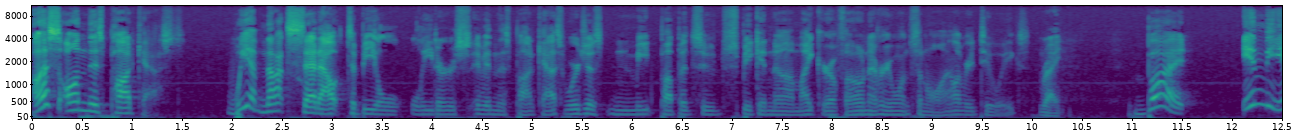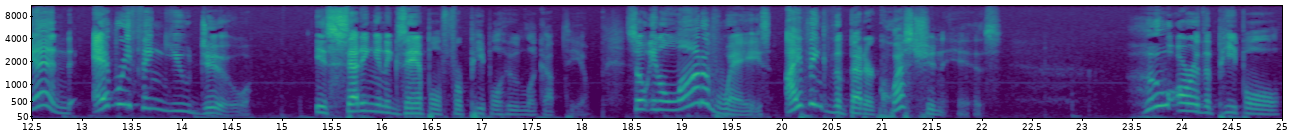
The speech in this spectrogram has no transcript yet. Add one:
Us on this podcast, we have not set out to be leaders in this podcast. We're just meat puppets who speak in a microphone every once in a while, every two weeks. Right. But in the end, everything you do is setting an example for people who look up to you. So, in a lot of ways, I think the better question is who are the people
